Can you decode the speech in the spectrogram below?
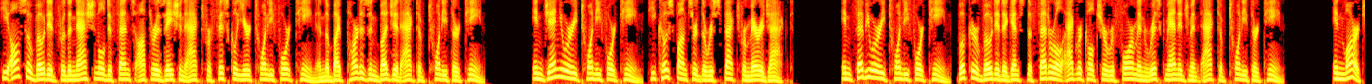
He also voted for the National Defense Authorization Act for fiscal year 2014 and the Bipartisan Budget Act of 2013. In January 2014, he co-sponsored the Respect for Marriage Act. In February 2014, Booker voted against the Federal Agriculture Reform and Risk Management Act of 2013. In March,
